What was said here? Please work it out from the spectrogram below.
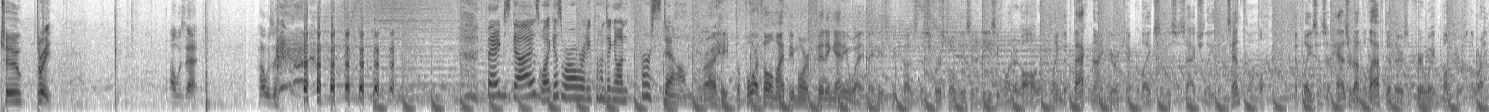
two, three. How was that? How was that? Thanks, guys. Well, I guess we're already punting on first down. Right. The fourth hole might be more fitting anyway. Maybe it's because this first hole isn't an easy one at all. We're playing the back nine here at Kemper Lake, so this is actually the 10th hole. It plays as a hazard on the left, and there's a fairway bunker on the right.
